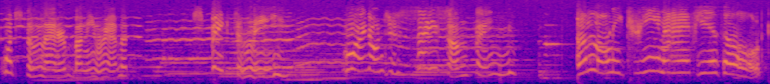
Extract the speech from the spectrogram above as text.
What's the matter, Bunny Rabbit? Speak to me. Why don't you say something? I'm only three and a half years old.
